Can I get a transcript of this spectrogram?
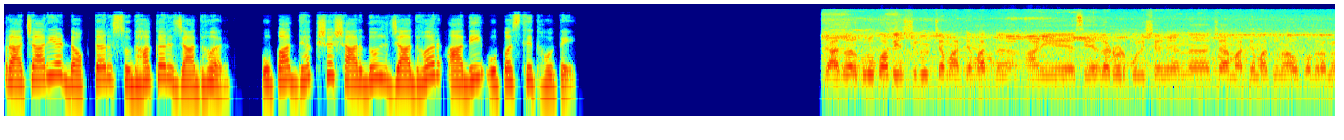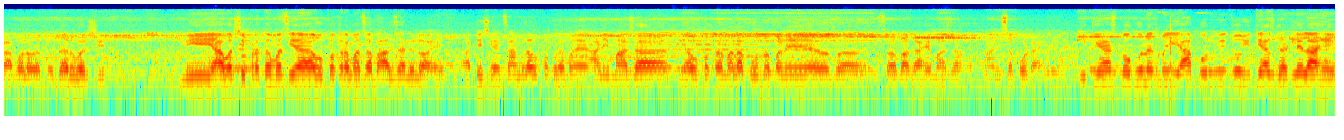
प्राचार्य डॉक्टर सुधाकर जाधवर उपाध्यक्ष शार्दुल जाधवर आदी उपस्थित होते. जाधवर ग्रुप ऑफ इन्स्टिट्यूटच्या माध्यमातून आणि सिंहगड रोड पोलीस स्टेशनच्या माध्यमातून हा उपक्रम राबवला जातो दरवर्षी. मी यावर्षी प्रथमच या उपक्रमाचा भाग झालेलो आहे. अतिशय चांगला उपक्रम आहे आणि माझा या उपक्रमाला पूर्णपणे सहभाग आहे माझा आणि सपोर्ट आहे. इतिहास बघूनच म्हणजे यापूर्वी जो इतिहास घडलेला आहे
